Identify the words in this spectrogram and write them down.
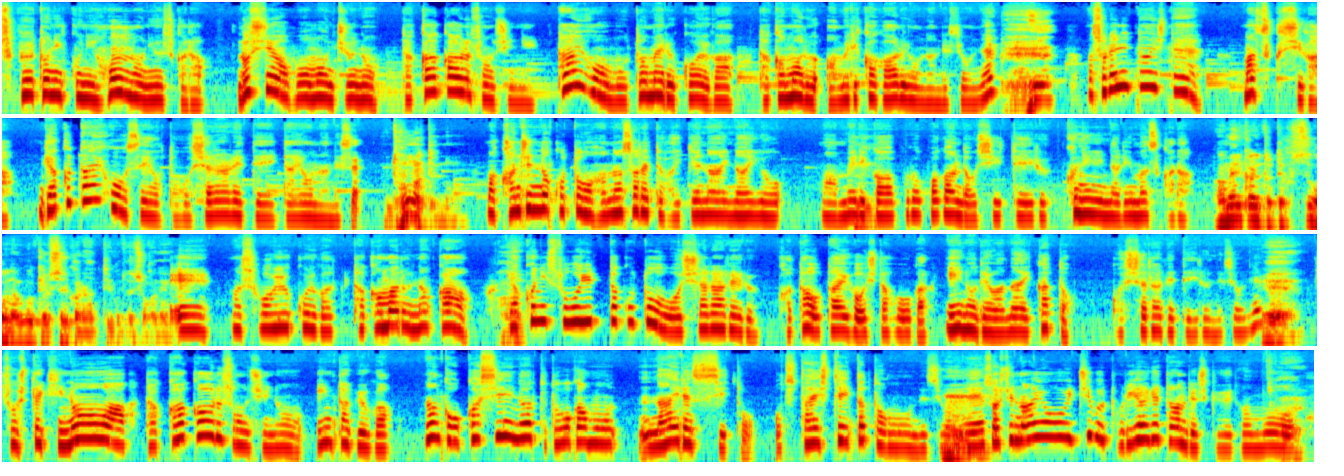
スプートニック日本のニュースから、ロシアを訪問中のタッカー・カールソン氏に逮捕を求める声が高まるアメリカがあるようなんですよね。えまあそれに対して、マスク氏が逆逮捕をせよとおっしゃられていたようなんです。ー、どうなってんの？まあ、肝心なことを話されてはいけない内容。まあ、アメリカはプロパガンダを敷いている国になりますから、アメリカにとって不都合な動きをしてるからっていうことでしょうかね。ええまあ、そういう声が高まる中、はい逆にそういったことをおっしゃられる方を逮捕した方がいいのではないかとおっしゃられているんですよね。えそして昨日はタッカー・カールソン氏のインタビューがなんかおかしいなって動画もないですしとお伝えしていたと思うんですよね。うんそして内容を一部取り上げたんですけれどえも、はい。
